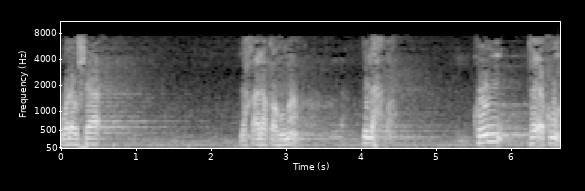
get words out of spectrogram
ولو شاء لخلقهما بلحظة. كن فيكون.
